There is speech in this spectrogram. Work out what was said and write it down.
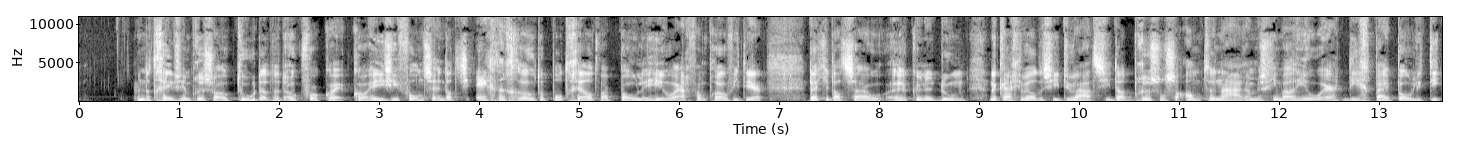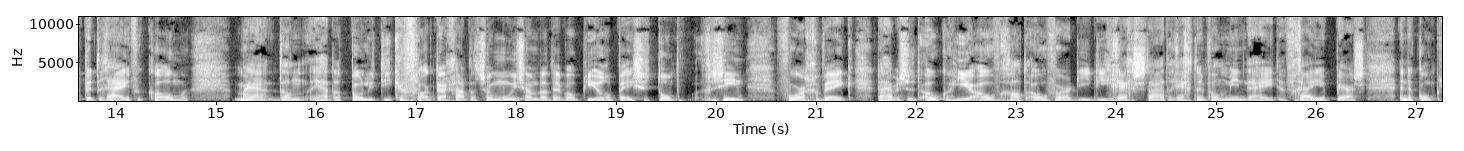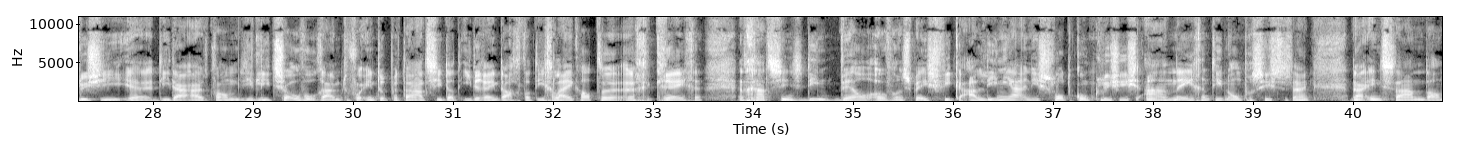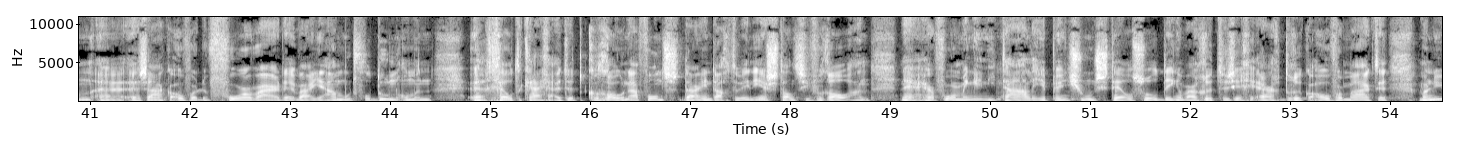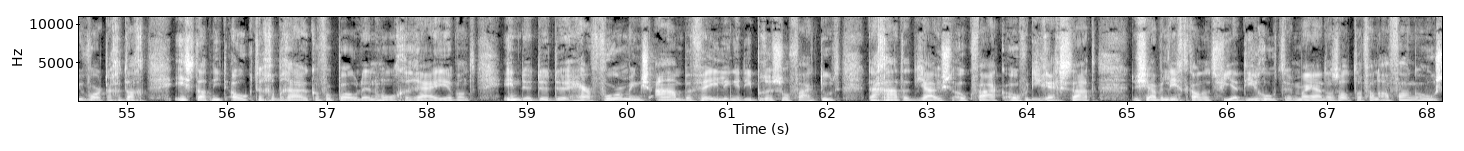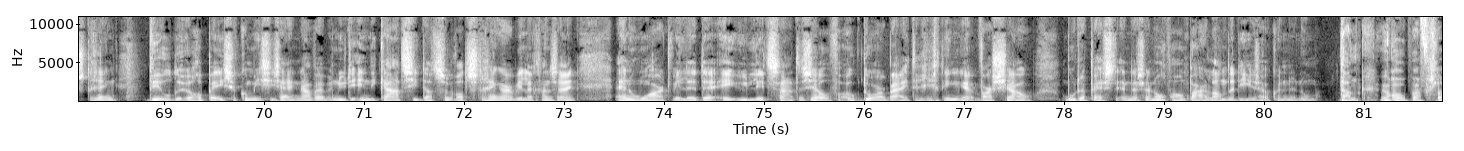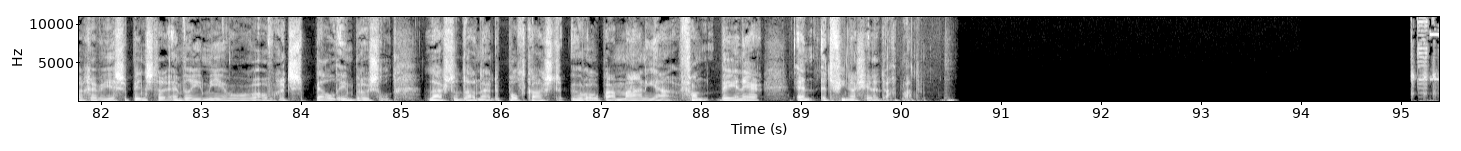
En dat geven ze in Brussel ook toe, dat het ook voor cohesiefondsen, en dat is echt een grote pot geld waar Polen heel erg van profiteert, dat je dat zou uh, kunnen doen. Dan krijg je wel de situatie dat Brusselse ambtenaren misschien wel heel erg dicht bij politiek bedrijven komen. Maar ja, dan ja, dat politieke vlak, daar gaat het zo moeizaam. Dat hebben we op die Europese top gezien vorige week. Daar hebben ze het ook hier over gehad, over die, die rechtsstaat, rechten van minderheden, vrije pers. En de conclusie uh, die daaruit kwam, die liet zoveel ruimte voor interpretatie dat iedereen dacht dat hij gelijk had uh, gekregen. Het gaat sindsdien wel over een specifieke alinea in die slotconclusies, A19 om precies te zijn. Daarin staan dan uh, zaken over de voorwaarden waar je aan moet voldoen om een geld te krijgen uit het coronafonds. Daarin dachten we in eerste instantie vooral aan nou ja, hervorming in Italië, pensioenstelsel, dingen waar Rutte zich erg druk over maakte. Maar nu wordt er gedacht, is dat niet ook te gebruiken voor Polen en Hongarije? Want in de, de, de hervormings aanbevelingen die Brussel vaak doet, daar gaat het juist ook vaak over die rechtsstaat. Dus ja, wellicht kan het via die route, maar ja, dan zal het ervan afhangen hoe streng wil de Europese Commissie zijn. Nou, we hebben nu de indicatie dat ze wat strenger willen gaan zijn. En hoe hard willen de EU-lidstaten zelf ook doorbijten richting uh, Warschau, Boedapest. En er zijn nog wel een paar landen die je zou kunnen noemen. Dank Europa-verslaggever Jesse Pinster. En wil je meer horen over het spel in Brussel? Luister dan naar de podcast Europa Mania van BNR en het Financiële Dagblad.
